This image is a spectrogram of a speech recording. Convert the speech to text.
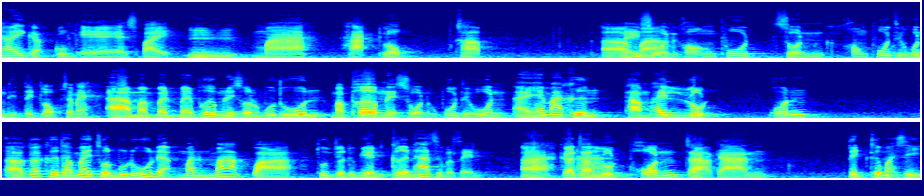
ให้กับกลุ่ม AIS ไป อือหือมาหักลบ ครับเอ่อ ในมาส่วนของผู้ส่วนของผู้ถือหุ้นที่ติดลบใช่ไหมอ่ามันเป็นมันเพิ่มในส่วนของผู้ถือหุ้น มาเพิ่มในส่วนของผู้ถือหุ้นไอ้ให้มากขึ้นทำให้หลุดพ้นเอ่อก็คือทำให้ส่วนผู้ถือหุ้นเนี่ยมันมากกว่าทุนจดทะเบียนเกิน 50%อ่าก็จะอ่าหลุดพ้นจากครับการติดเครื่องหมายสี่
